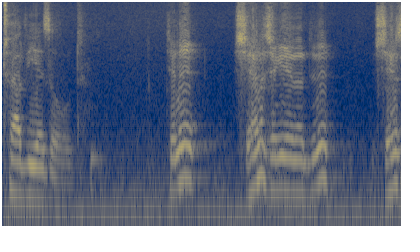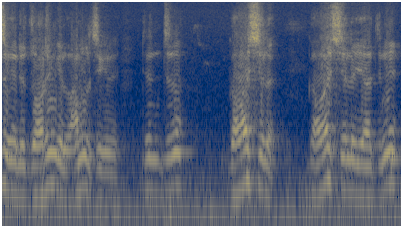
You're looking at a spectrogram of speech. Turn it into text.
12 years old 되네 시행을 저게 되네 시행성의 조rin 게 남을 지게 저 가와실 가와실 해야 되네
